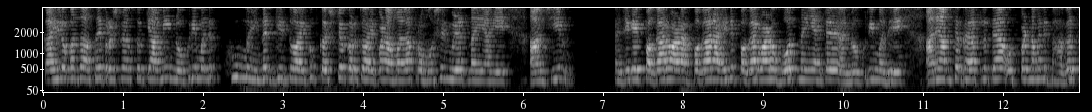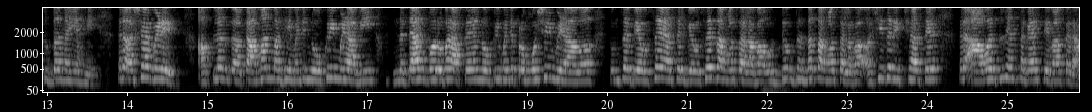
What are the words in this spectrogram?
काही लोकांचा असाही प्रश्न असतो की आम्ही नोकरीमध्ये खूप मेहनत घेतो आहे खूप कष्ट करतो आहे पण आम्हाला प्रमोशन मिळत नाही आहे. आमची जे काही पगार वाढ पगार आहे ते पगार वाढ होत नाही आहे त्या नोकरीमध्ये आणि आमच्या घरातलं त्या उत्पन्नामध्ये भागत सुद्धा नाही आहे. तर अशा वेळेस आपलं कामांमध्ये म्हणजे नोकरी मिळावी त्याचबरोबर आपल्याला नोकरीमध्ये प्रमोशन मिळावं तुमचा व्यवसाय असेल व्यवसाय चांगला चालावा उद्योगधंदा चांगला चालावा अशी जर इच्छा असेल तर आवर्जून या सगळ्या सेवा करा.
